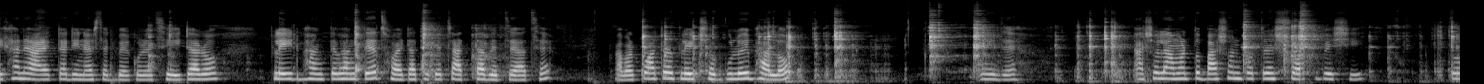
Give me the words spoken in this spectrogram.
এখানে আরেকটা ডিনার সেট বের করেছি। এইটারও প্লেট ভাঙতে ভাঙতে ছয়টা থেকে চারটা বেঁচে আছে। আবার কোয়ার্টার প্লেট সবগুলোই ভালো। এই যে, আসলে আমার তো বাসনপত্রের শখ বেশি, তো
